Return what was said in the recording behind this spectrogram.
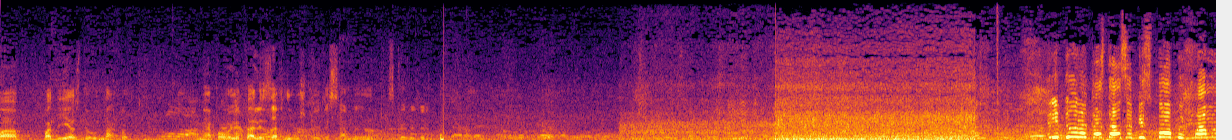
по подъезду вот так вот. У меня повылетали заглушки эти самые, скажите. Ребенок остался без папы, мама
